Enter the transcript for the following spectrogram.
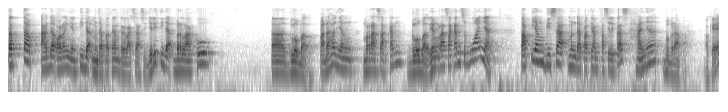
Tetap ada orang yang tidak mendapatkan relaksasi. Jadi tidak berlaku uh, global. Padahal yang merasakan global, yang merasakan semuanya. Tapi yang bisa mendapatkan fasilitas hanya beberapa. Oke. Okay?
